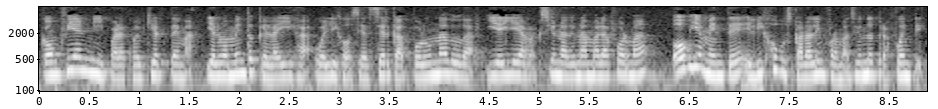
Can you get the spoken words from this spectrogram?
confía en mí para cualquier tema, y al momento que la hija o el hijo se acerca por una duda y ella reacciona de una mala forma, obviamente el hijo buscará la información de otra fuente.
